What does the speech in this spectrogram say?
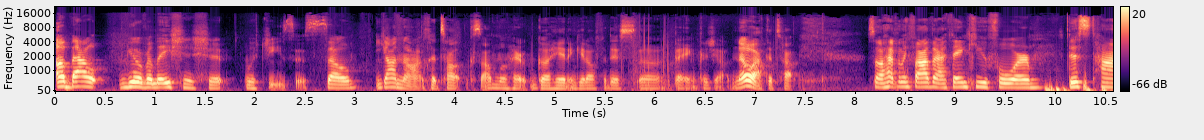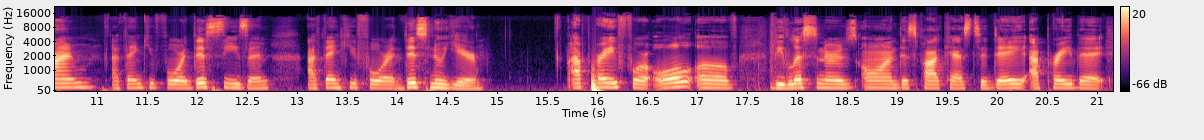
about your relationship with Jesus. So y'all know I could talk. So I'm gonna go ahead and get off of this uh, thing because y'all know I could talk. So, Heavenly Father, I thank you for this time. I thank you for this season. I thank you for this new year. I pray for all of the listeners on this podcast today. I pray that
